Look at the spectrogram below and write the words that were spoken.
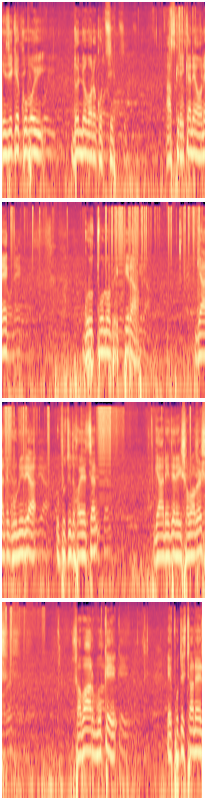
নিজেকে খুবই ধন্য মনে করছি। আজকে এখানে অনেক গুরুত্বপূর্ণ ব্যক্তিরা, জ্ঞানী গুণীরা উপস্থিত হয়েছেন। জ্ঞানীদের এই সমাবেশ সবার মুখে এই প্রতিষ্ঠানের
